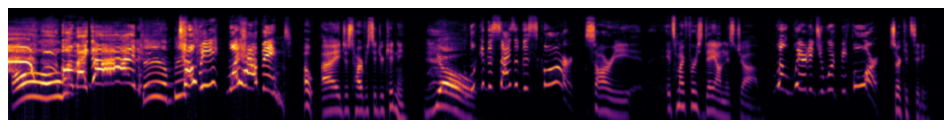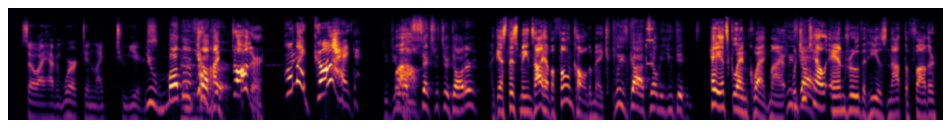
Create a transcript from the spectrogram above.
Oh. Oh my God! Damn, bitch. Toby, what happened? Oh, I just harvested your kidney. Yo. Look at the size of this scar. Sorry, it's my first day on this job. Well, where did you work before? Circuit City. So I haven't worked in like two years. You motherfucker. You're my daughter! Oh my God! Did you Wow. have sex with your daughter? I guess this means I have a phone call to make. Please, God, tell me you didn't. Hey, it's Glenn Quagmire. Please, Would you tell Andrew that he is not the father?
